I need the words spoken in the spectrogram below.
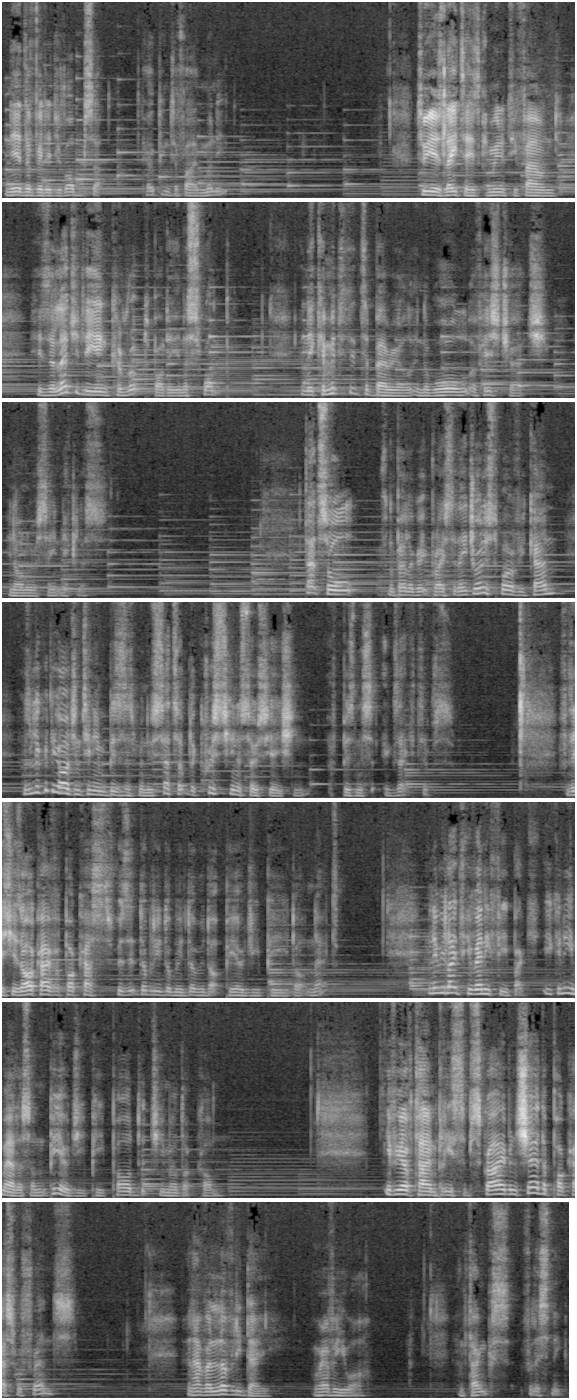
near the village of Obsa, hoping to find money. Two years later, his community found his allegedly incorrupt body in a swamp, and they committed it to burial in the wall of his church in honour of St. Nicholas. That's all from the Pearl Great Price today. Join us tomorrow if you can as we look at the Argentinian businessman who set up the Christian Association of Business Executives. For this year's archive of podcasts, visit www.pogp.net. And if you'd like to give any feedback, you can email us on pogppod at gmail.com. If you have time, please subscribe and share the podcast with friends. And have a lovely day wherever you are. And thanks for listening.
